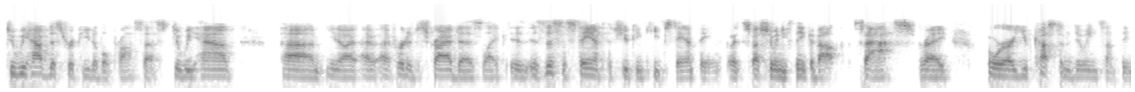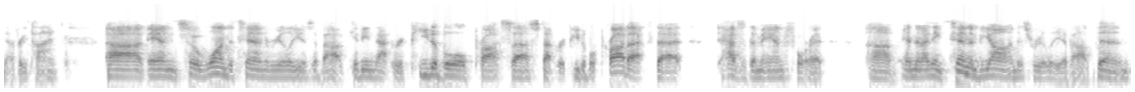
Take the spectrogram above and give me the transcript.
do we have this repeatable process? Do we have, um, you know, I, have heard it described as like, is, is this a stamp that you can keep stamping, especially when you think about SaaS, right? Or are you custom doing something every time? Uh, and so one to 10 really is about getting that repeatable process, that repeatable product that has a demand for it. Um, and then I think 10 and beyond is really about then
